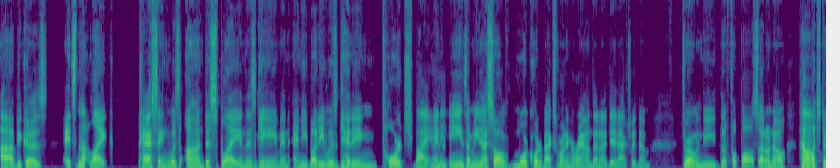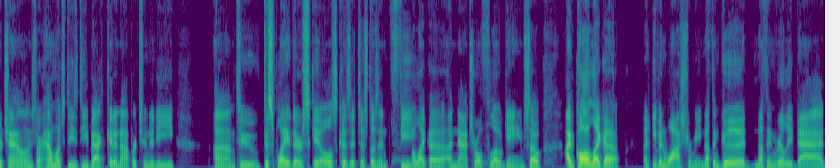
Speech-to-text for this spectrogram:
uh, because it's not like passing was on display in this game and anybody was getting torched by mm-hmm. any means. I mean, I saw more quarterbacks running around than I did actually them throwing the the football. So I don't know how much they're challenged or how much these D backs get an opportunity um, to display their skills because it just doesn't feel like a, a natural flow game. So I'd call it like a an even wash for me. Nothing good, nothing really bad.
